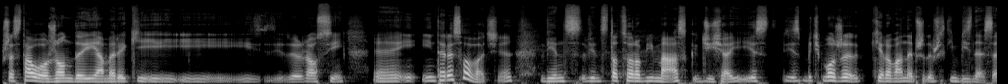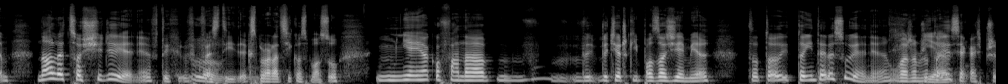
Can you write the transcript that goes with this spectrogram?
przestało rządy i Ameryki i, i, i Rosji interesować, nie? Więc, więc to, co robi Musk dzisiaj jest, jest być może kierowane przede wszystkim biznesem, no ale coś się dzieje, nie? W, tych, w no. kwestii eksploracji kosmosu. Mnie jako fana wycieczki poza Ziemię, to, to, to interesuje, nie? Uważam, że ja, to jest jakaś przyszłość.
